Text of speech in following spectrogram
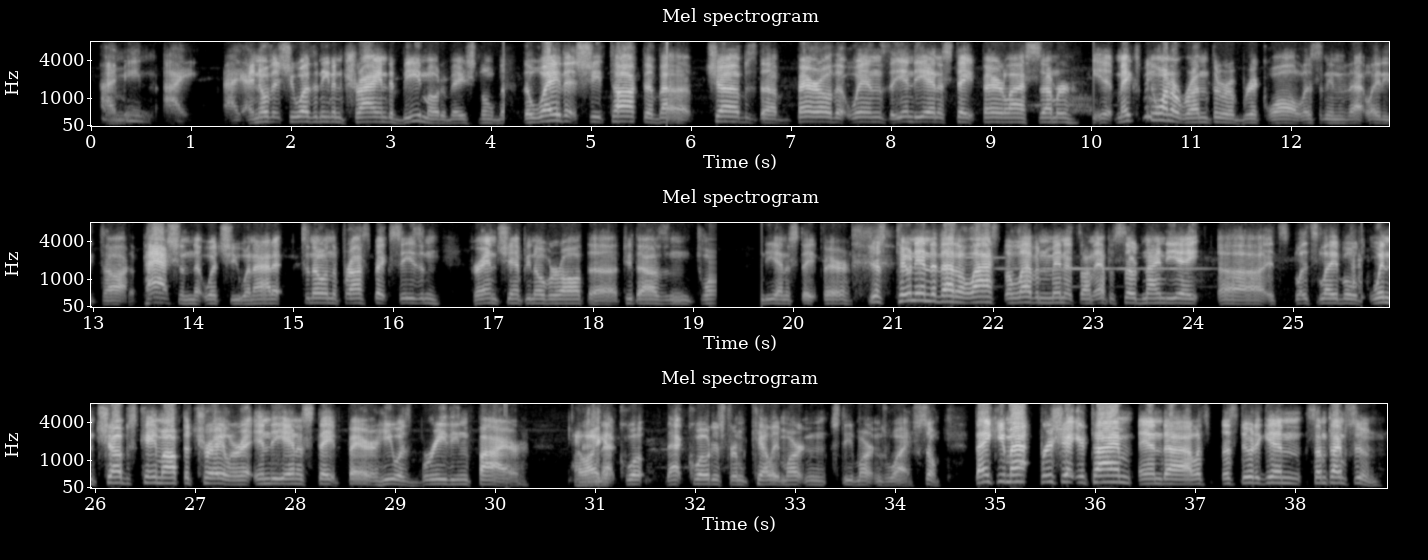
I mean, I, I I know that she wasn't even trying to be motivational, but the way that she talked about Chubbs, the barrow that wins the Indiana State Fair last summer, it makes me want to run through a brick wall listening to that lady talk. The passion that which she went at it. To know in the prospect season, grand champion overall at the 2020 Indiana State Fair. Just tune into that last 11 minutes on episode 98. Uh, it's it's labeled "When Chubbs came off the trailer at Indiana State Fair, he was breathing fire." I like and it. that quote. That quote is from Kelly Martin, Steve Martin's wife. So, thank you, Matt. Appreciate your time, and uh, let's let's do it again sometime soon.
